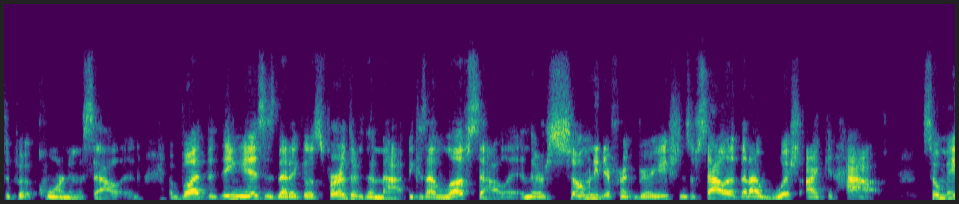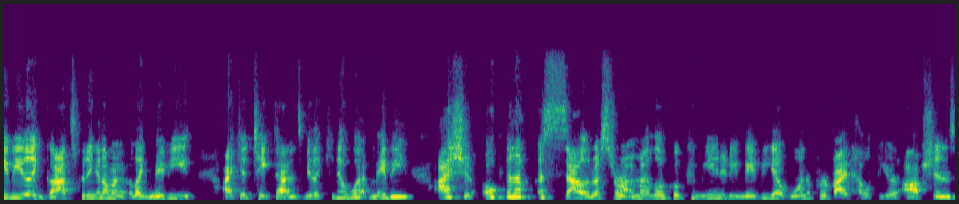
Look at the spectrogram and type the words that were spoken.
to put corn in a salad. But the thing is, is that it goes further than that because I love salad and there are so many different variations of salad that I wish I could have. So maybe like God's putting it on my like maybe I could take that and be like, you know what? Maybe I should open up a salad restaurant in my local community. Maybe I want to provide healthier options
